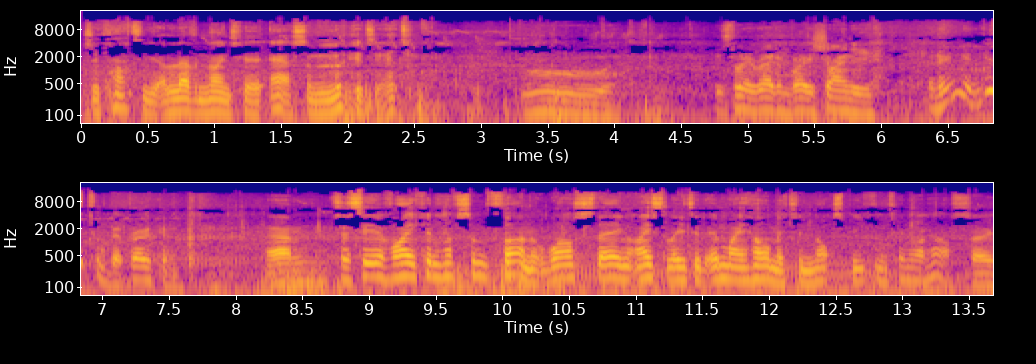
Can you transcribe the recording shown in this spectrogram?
Ducati 1198S, and look at it. Ooh, it's very red and very shiny, and only a little bit broken. Um, to see if I can have some fun whilst staying isolated in my helmet and not speaking to anyone else. So,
